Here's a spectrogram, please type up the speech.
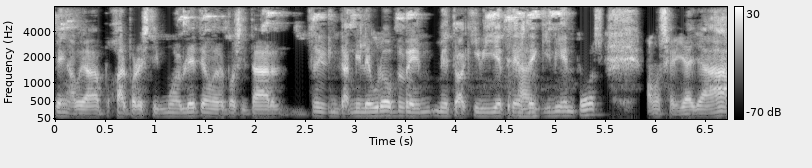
venga, voy a empujar por este inmueble, tengo que depositar 30.000 euros, meto aquí billetes de 500. Vamos, sería ya,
